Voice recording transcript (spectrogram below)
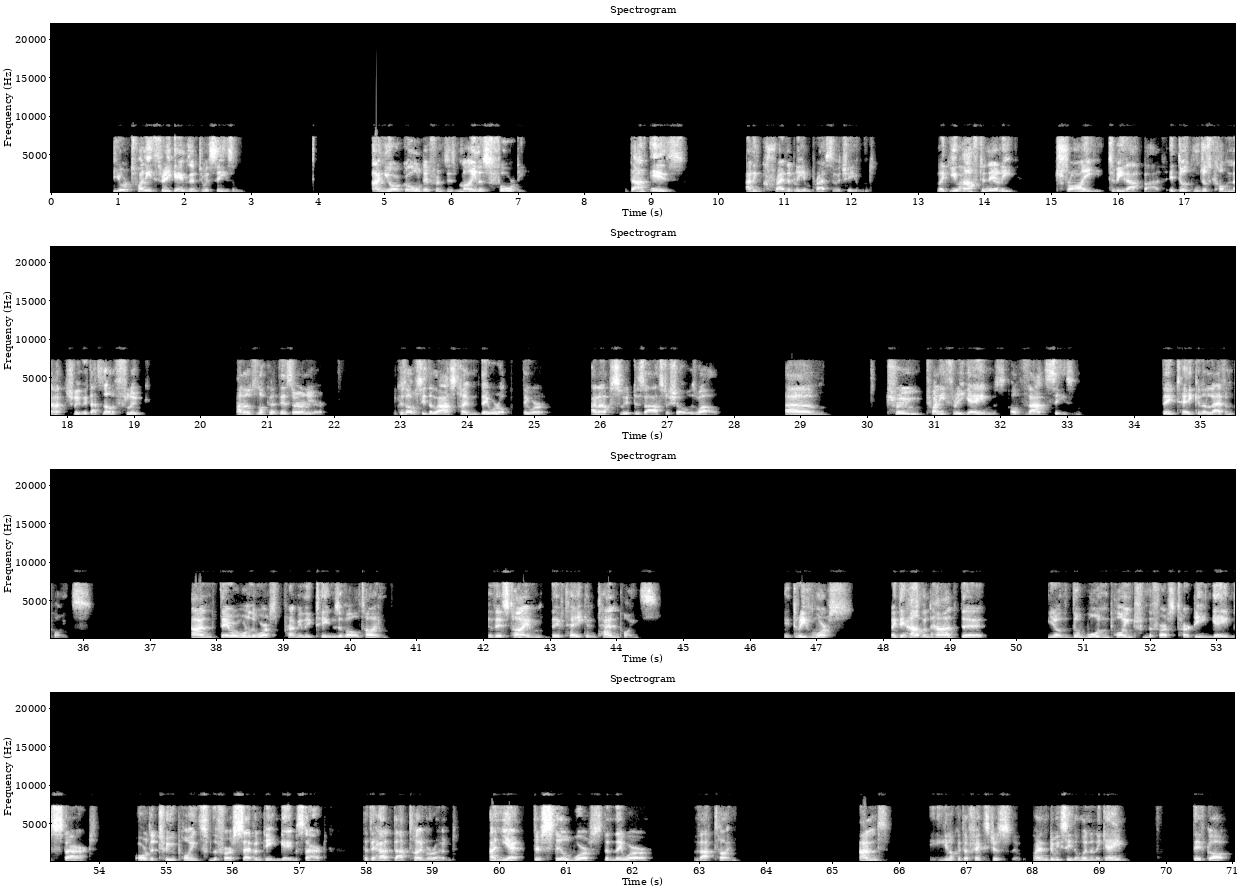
You're 23 games into a season and your goal difference is minus 40. That is an incredibly impressive achievement. Like you have to nearly try to be that bad. It doesn't just come naturally. Like that's not a fluke. And I was looking at this earlier because obviously the last time they were up, they were an absolute disaster show as well. Um, through 23 games of that season, they'd taken 11 points and they were one of the worst Premier League teams of all time. This time they've taken 10 points. They're even worse. Like they haven't had the, you know, the one point from the first 13 games start or the two points from the first 17 games start that they had that time around. And yet they're still worse than they were that time. And you look at the fixtures, when do we see them winning a game? They've got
